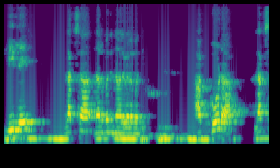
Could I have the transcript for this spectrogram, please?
వీళ్ళే లక్ష మంది. ఆ గోడ లక్ష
